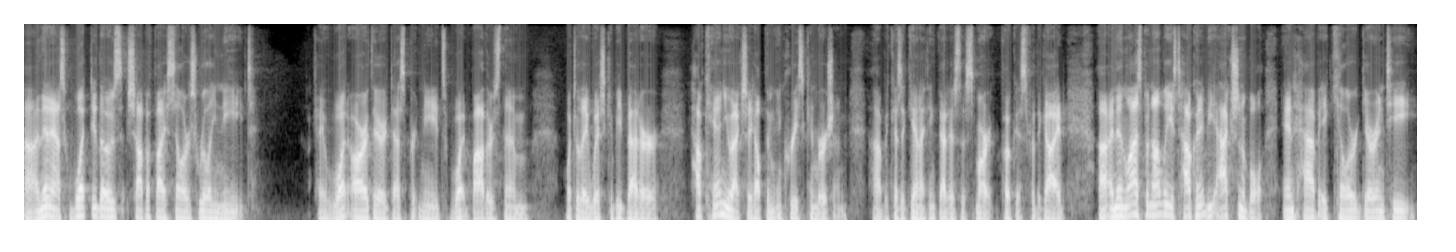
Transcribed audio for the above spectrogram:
uh, and then ask what do those Shopify sellers really need? Okay, what are their desperate needs? What bothers them? What do they wish could be better? How can you actually help them increase conversion? Uh, because again, I think that is the smart focus for the guide. Uh, and then last but not least, how can it be actionable and have a killer guarantee?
